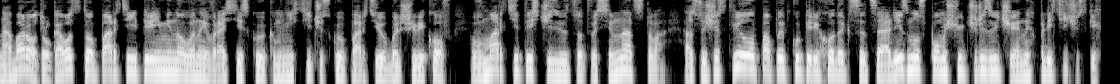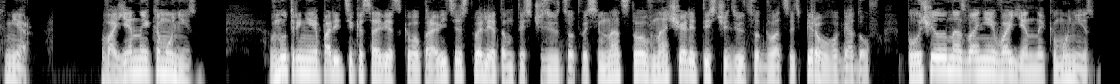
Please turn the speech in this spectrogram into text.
Наоборот, руководство партии, переименованной в Российскую коммунистическую партию большевиков, в марте 1918-го осуществило попытку перехода к социализму с помощью чрезвычайных политических мер. Военный коммунизм. Внутренняя политика советского правительства летом 1918 в начале 1921 годов получила название «военный коммунизм».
